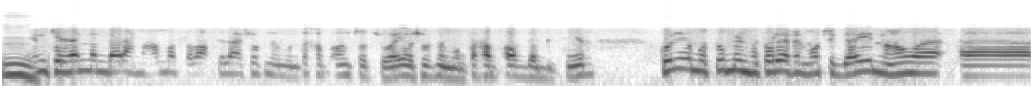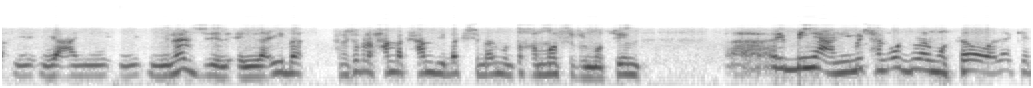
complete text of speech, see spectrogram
مم. يمكن لما امبارح محمد صلاح طلع شفنا المنتخب انشط شوية وشفنا المنتخب أفضل بكتير. كل المطلوب من فيتوريا في الماتش الجاي إن هو آه يعني ينزل اللعيبة. إحنا شفنا محمد حمدي back شمال منتخب مصر في الماتشين. آه يعني مش هنقول دون المستوى ولكن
